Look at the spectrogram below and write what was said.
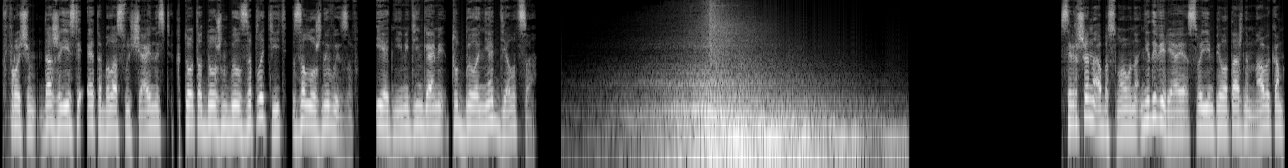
Впрочем, даже если это была случайность, кто-то должен был заплатить за ложный вызов, и одними деньгами тут было не отделаться. Совершенно обоснованно, не доверяя своим пилотажным навыкам,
